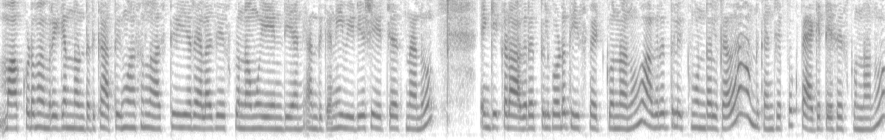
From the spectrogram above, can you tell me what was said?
మాకు కూడా మెమరీ కింద ఉంటుంది కార్తీక మాసం లాస్ట్ ఇయర్ ఎలా చేసుకున్నాము ఏంటి అని. అందుకని ఈ వీడియో షేర్ చేస్తున్నాను. ఇంక ఇక్కడ అగరత్తులు కూడా తీసి పెట్టుకున్నాను. అగరత్తులు ఎక్కువ ఉండాలి కదా అందుకని చెప్పి ఒక ప్యాకెట్ వేసేసుకున్నాను.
